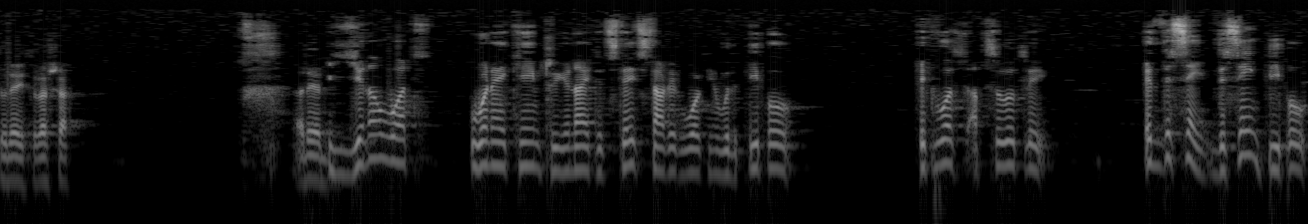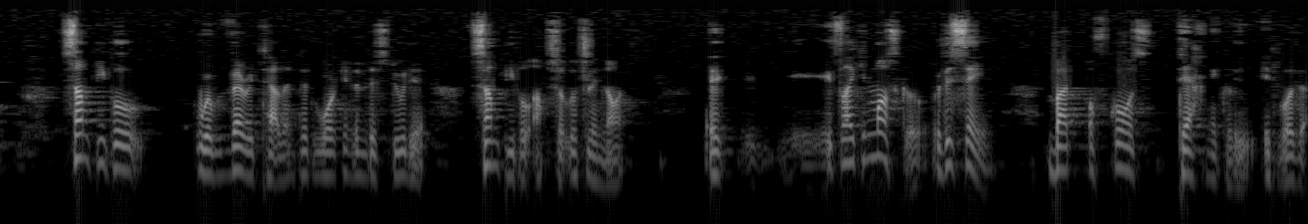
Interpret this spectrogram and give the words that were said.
today's Russia? There You know what? When I came to United States, started working with people, it was absolutely it's the same. The same people. Some people were very talented working in the studio. Some people absolutely not. It's like in Moscow, the same. But of course, technically, it was an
